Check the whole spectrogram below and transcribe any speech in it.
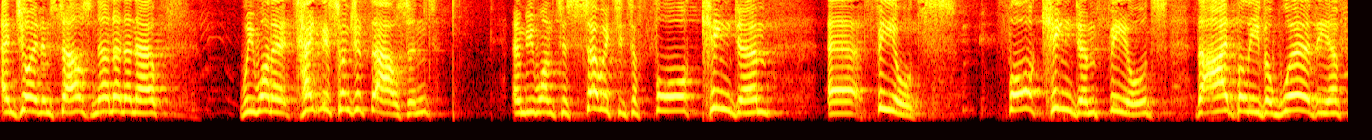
enjoy themselves. No, no, no, no. We want to take this hundred thousand, and we want to sow it into four kingdom uh, fields four kingdom fields that I believe are worthy of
